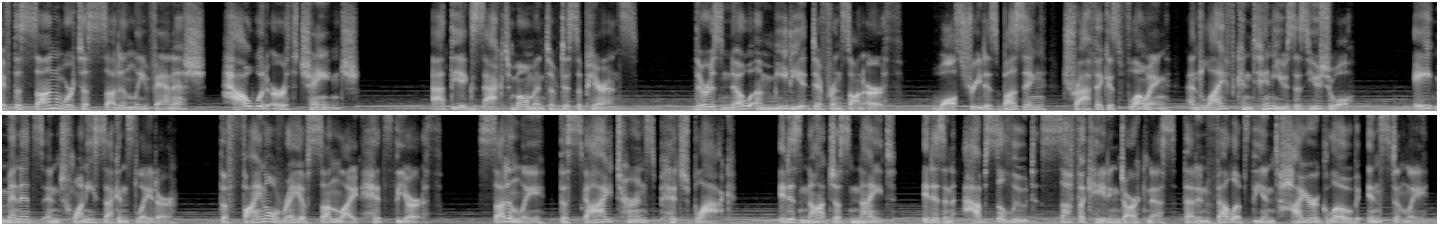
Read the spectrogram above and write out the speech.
If the sun were to suddenly vanish, how would Earth change? At the exact moment of disappearance, there is no immediate difference on Earth. Wall Street is buzzing, traffic is flowing, and life continues as usual. 8 minutes and 20 seconds later, the final ray of sunlight hits the Earth. Suddenly, the sky turns pitch black. It is not just night, it is an absolute suffocating darkness that envelops the entire globe instantly.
